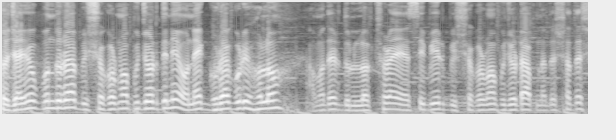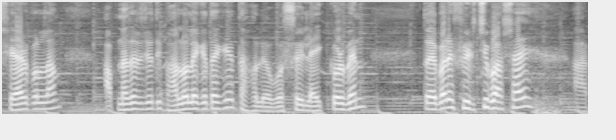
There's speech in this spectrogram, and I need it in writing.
তো যাই হোক বন্ধুরা, বিশ্বকর্মা পুজোর দিনে অনেক ঘোরাঘুরি হলো। আমাদের দুর্লভ দুর্লভছড়া এসিবির বিশ্বকর্মা পুজোটা আপনাদের সাথে শেয়ার করলাম। আপনাদের যদি ভালো লেগে থাকে, তাহলে অবশ্যই লাইক করবেন। তো এবারে ফিরছি বাসায়, আর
